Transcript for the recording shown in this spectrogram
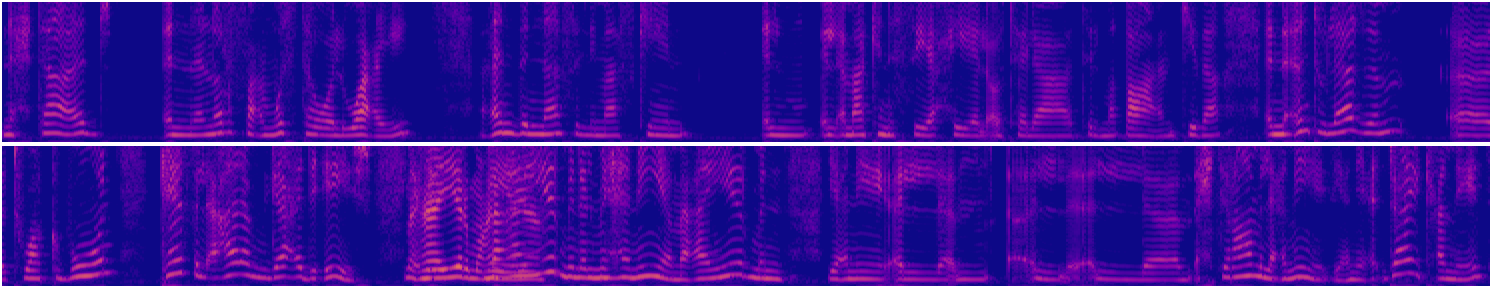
نحتاج إن نرفع مستوى الوعي عند الناس اللي ماسكين. الأماكن السياحية الأوتيلات المطاعم كذا. إن أنتم لازم آه، تواكبون كيف العالم قاعد يعيش. يعني معايير معينة. معايير من المهنية معايير من يعني ال ال ال احترام العميل. يعني جايك عميل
